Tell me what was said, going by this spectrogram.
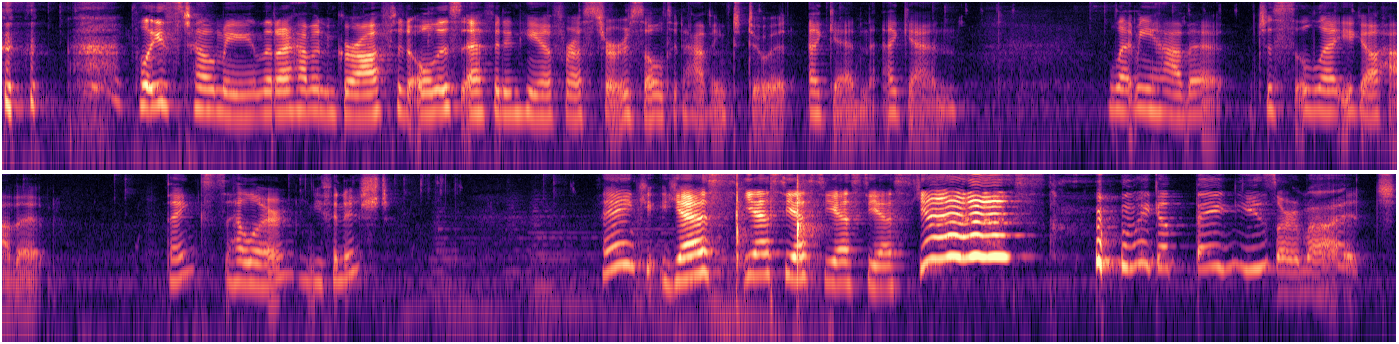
Please tell me that I haven't grafted all this effort in here for us to result in having to do it again, again. Let me have it. Just let you go have it. Thanks. Hello. You finished? Thank you. Yes, yes, yes, yes, yes, yes! oh my god, thank you so much.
